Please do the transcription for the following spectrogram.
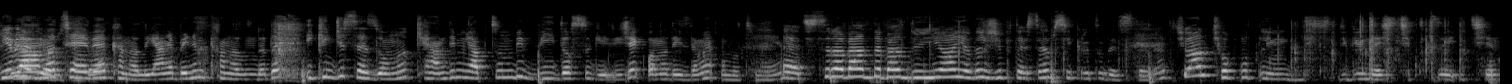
Yemin Rana TV burada. kanalı yani benim kanalımda da ikinci sezonu kendim yaptığım bir videosu gelecek. Onu da izlemeyi unutmayın. Evet sıra bende. Ben dünya ya da Jüpiter isterim. Secret'ı da isterim. Şu an çok mutluyum güneş çıktığı için.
